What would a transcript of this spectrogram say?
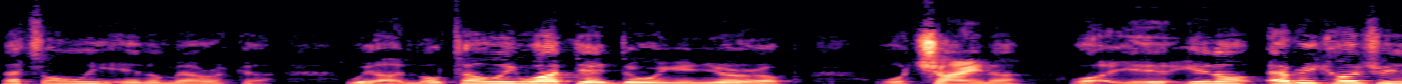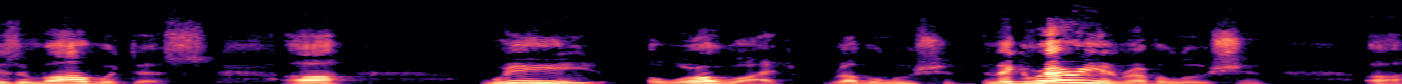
that's only in America. We are no telling what they're doing in Europe or China well, you, you know, every country is involved with this. Uh, we need a worldwide revolution, an agrarian revolution. Uh,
